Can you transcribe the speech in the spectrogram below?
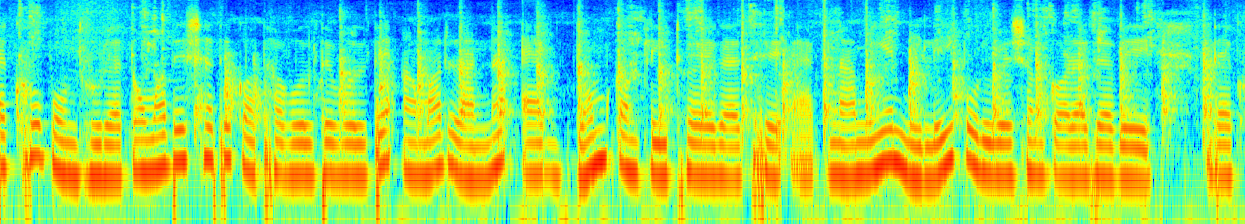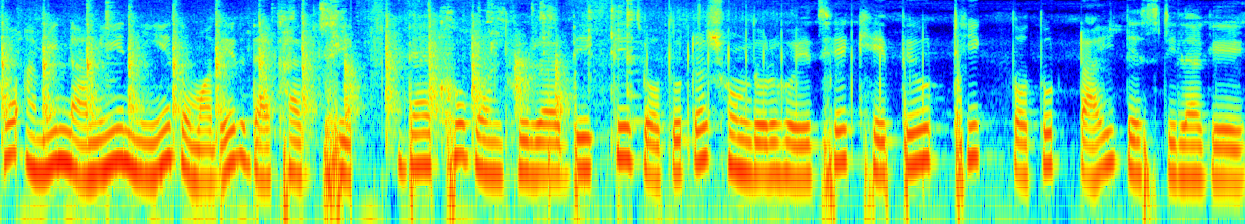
দেখো বন্ধুরা, তোমাদের সাথে কথা বলতে বলতে আমার রান্না একদম কমপ্লিট হয়ে গেছে। এক নামিয়ে নিলেই পরিবেশন করা যাবে। দেখো, আমি নামিয়ে নিয়ে তোমাদের দেখাচ্ছি। দেখো বন্ধুরা, দেখতে যতটা সুন্দর হয়েছে, খেতেও ঠিক ততটাই টেস্টি লাগে।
